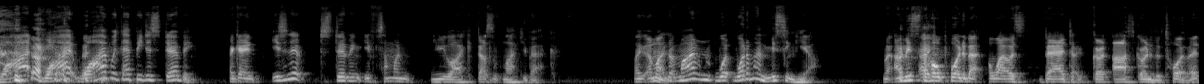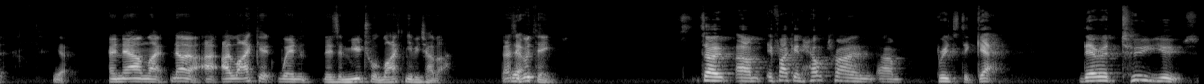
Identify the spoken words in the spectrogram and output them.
Why, why, why would that be disturbing? Again, isn't it disturbing if someone you like doesn't like you back? Like, am I, am I what, what am I missing here? I I- missed the whole point about why it was bad to go ask going to the toilet. Yeah. And now I'm like, no, I, I like it when there's a mutual liking of each other. That's Yeah. a good thing. So, um, if I can help try and um, bridge the gap, there are two yous.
